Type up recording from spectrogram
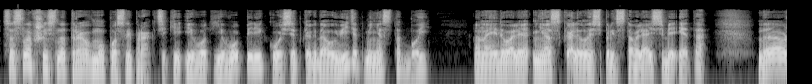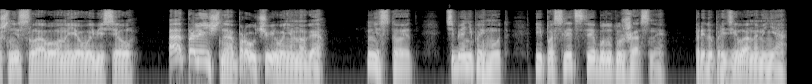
сославшись на травму после практики, и вот его перекосит, когда увидит меня с тобой. Она едва ли не оскалилась, представляя себе это. Да уж, не слабо он ее выбесил. «Отлично, проучу его немного». «Не стоит. Тебя не поймут, и последствия будут ужасны», — предупредила она меня,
